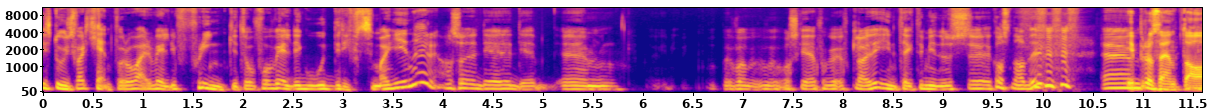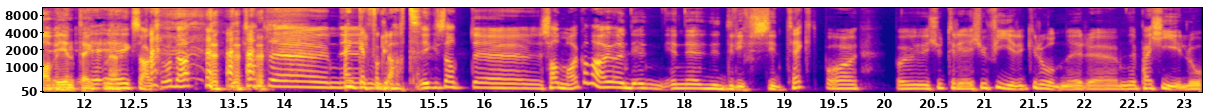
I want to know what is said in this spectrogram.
historisk vært kjent for å være veldig flinke til å få veldig gode driftsmarginer. Altså det, det um, hva, skal jeg forklare? Inntekter minus eh, kostnader. Eh, I prosent av inntektene. Eh, Eksakt. Og da, ikke sant, eh, Enkelt forklart. Ikke sant, eh, SalMar kan ha en driftsinntekt på, på 23-24 kroner eh, per kilo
